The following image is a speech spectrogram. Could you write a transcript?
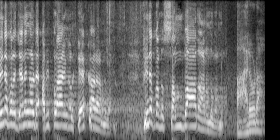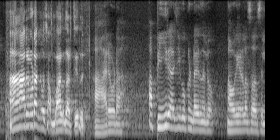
പിന്നെ പറഞ്ഞ ജനങ്ങളുടെ അഭിപ്രായങ്ങൾ കേൾക്കാനാണെന്ന് പറഞ്ഞു. പിന്നെ പറഞ്ഞു സംവാദമാണെന്ന് പറഞ്ഞു. ആരോടാ? ആരോടാ നിങ്ങൾ സംവാദം നടത്തിയത്? ആരോടാ? ആ പി രാജീവൊക്കെ ഉണ്ടായിരുന്നല്ലോ നവകേരള സദസ്സിൽ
